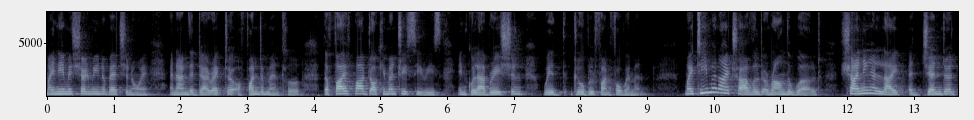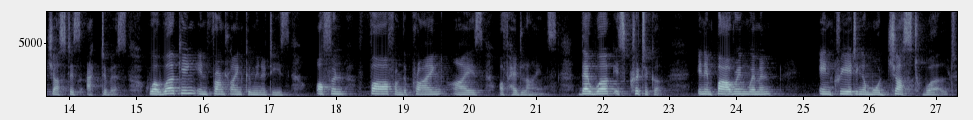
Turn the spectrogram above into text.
My name is Sharmeen Obaid Chinoy and I'm the director of Fundamental, the five-part documentary series in collaboration with Global Fund for Women. My team and I traveled around the world shining a light at gender justice activists who are working in frontline communities, often far from the prying eyes of headlines. Their work is critical in empowering women, in creating a more just world.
